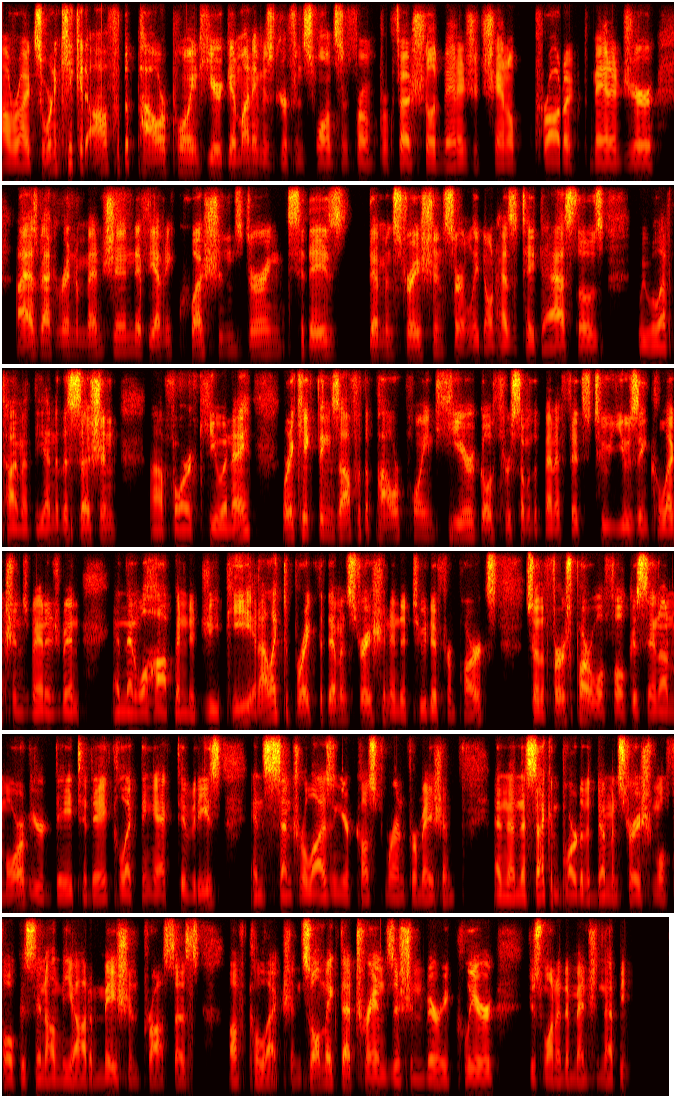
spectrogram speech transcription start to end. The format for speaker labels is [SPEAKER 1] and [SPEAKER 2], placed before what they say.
[SPEAKER 1] All right, so we're gonna kick it off with the PowerPoint here. Again, my name is Griffin Swanson from Professional Advantage, a channel product manager. Uh, as Macarena mentioned, if you have any questions during today's demonstration, certainly don't hesitate to ask those. We will have time at the end of the session uh, for a Q&A. We're gonna kick things off with a PowerPoint here, go through some of the benefits to using collections management, and then we'll hop into GP. And I like to break the demonstration into two different parts. So the first part will focus in on more of your day-to-day -day collecting activities and centralizing your customer information. And then the second part of the demonstration will focus in on the automation process of collection. So I'll make that transition very clear. Just wanted to mention that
